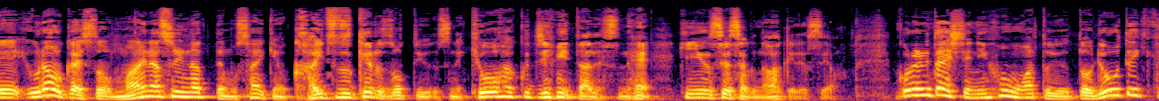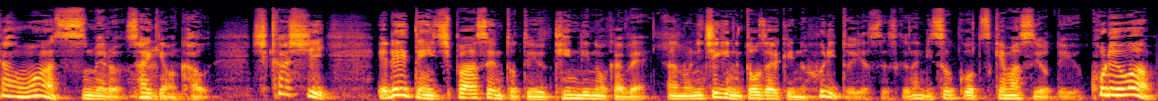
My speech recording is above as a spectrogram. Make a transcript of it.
えー裏を返すと、マイナスになっても債券を買い続けるぞっていうですね、脅迫じみたですね、金融政策なわけですよ。これに対して日本はというと、量的緩和は進める。債券は買う。しかし、0.1%という金利の壁、あの、日銀の当座預金の不利というやつですけどね、利息をつけますよという。これは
